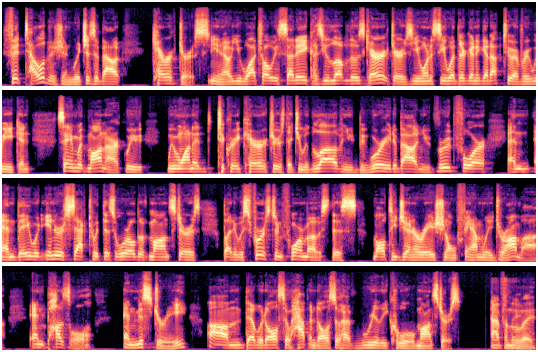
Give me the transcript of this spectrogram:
fit television, which is about characters. You know, you watch Always Sunny because you love those characters. You want to see what they're going to get up to every week. And same with Monarch. We we wanted to create characters that you would love and you'd be worried about and you'd root for, and and they would intersect with this world of monsters. But it was first and foremost this multi generational family drama and puzzle and mystery um, that would also happen to also have really cool monsters. Absolutely.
